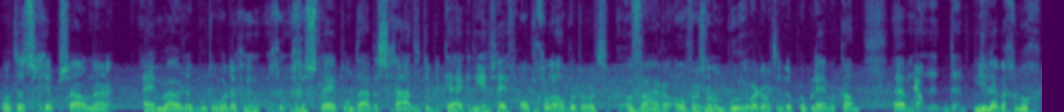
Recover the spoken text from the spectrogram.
Want het schip zou naar IJmuiden moeten worden ge ge gesleept om daar de schade te bekijken die het heeft opgelopen door het varen over zo'n boei, waardoor het in de problemen kan. Um, ja. Jullie hebben genoeg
